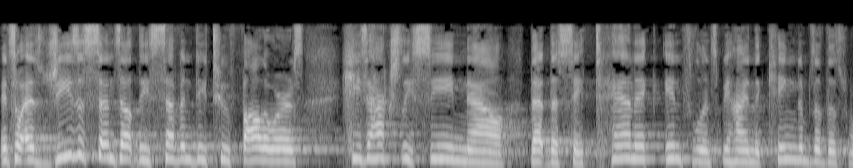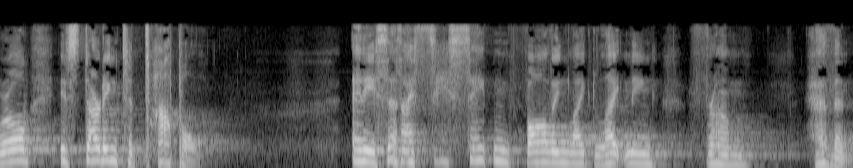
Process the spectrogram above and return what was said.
And so, as Jesus sends out these 72 followers, he's actually seeing now that the satanic influence behind the kingdoms of this world is starting to topple. And he says, I see Satan falling like lightning from heaven.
